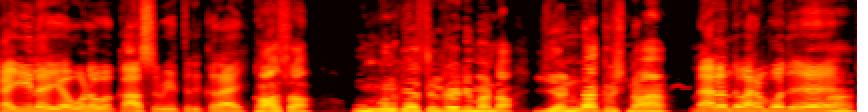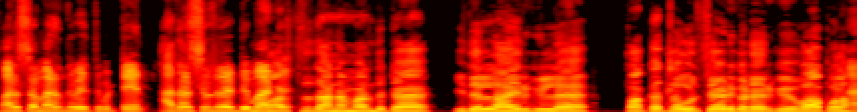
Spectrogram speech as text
கையில எவ்வளவு காசு வைத்திருக்கிறாய்? காசா? உங்களுக்கே சில்லறை டிமாண்டா? என்ன கிருஷ்ணா? மேல இருந்து வரும்போது. பரிசை மறந்து வைத்து விட்டேன். அதான் சில்லறை டிமாண்ட். பர்ஸ் தானே மறந்துட்ட? இதெல்லாம் இருக்குல்ல. பக்கத்துல ஒரு சேடு கடை இருக்கு. வா போலாம்.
